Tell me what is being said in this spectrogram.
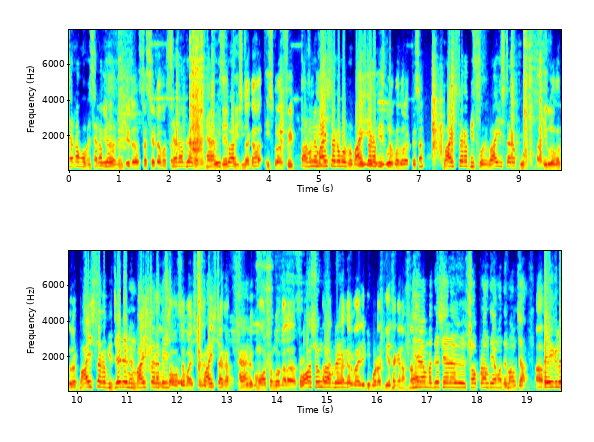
সেটআপ হবে সেটআপ দেওয়া যাবে। এটা হচ্ছে সেটআপ আছে। সেটআপ দেওয়া যাবে হ্যাঁ স্কোয়ার তেত্রিশ টাকা স্কোয়ার ফিট তার মানে বাইশ টাকা পড়বে বাইশ টাকা পিস কত রাখতেছেন? বাইশ টাকা পিস পড়বে বাইশ টাকা পিস এগুলো কত রাখতেছেন? বাইশ টাকা পিস যেটা নেন বাইশ টাকা এগুলো তেইশ সব আছে 22 টাকা 22 টাকা, হ্যাঁ। এরকম অসংখ্য কালার আছে। অসংখ্য আর আপনার ঢাকার বাইরে কি প্রোডাক্ট দিয়ে থাকেন আপনারা? হ্যাঁ আমরা দেশের সব প্রান্তে আমাদের মাল যা। আচ্ছা। এগুলো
